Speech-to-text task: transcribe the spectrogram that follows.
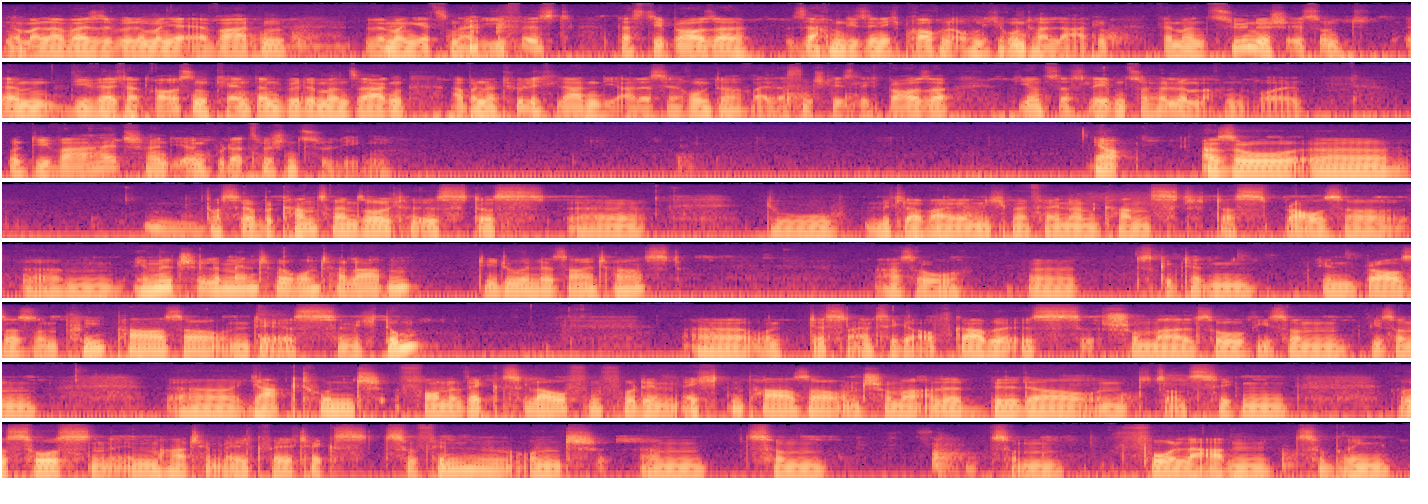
Normalerweise würde man ja erwarten, wenn man jetzt naiv ist, dass die Browser Sachen, die sie nicht brauchen, auch nicht runterladen. Wenn man zynisch ist und ähm, die Welt da draußen kennt, dann würde man sagen, aber natürlich laden die alles herunter, weil das sind schließlich Browser, die uns das Leben zur Hölle machen wollen. Und die Wahrheit scheint irgendwo dazwischen zu liegen. Ja, also äh, was ja bekannt sein sollte, ist, dass äh, du mittlerweile nicht mehr verhindern kannst, dass Browser ähm, Image-Elemente runterladen, die du in der Seite hast. Also äh, es gibt ja in Browser so einen Pre-Parser und der ist ziemlich dumm. Äh, und dessen einzige Aufgabe ist schon mal so wie so ein, wie so ein äh, Jagdhund vorne wegzulaufen vor dem echten Parser und schon mal alle Bilder und sonstigen Ressourcen im HTML-Quelltext zu finden und ähm, zum, zum Vorladen zu bringen.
